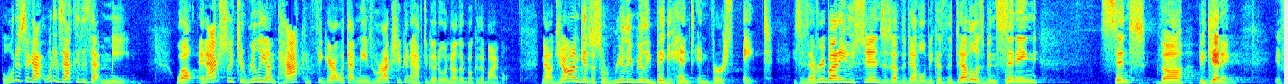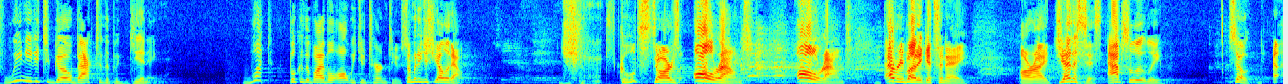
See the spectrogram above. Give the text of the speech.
But what, is it, what exactly does that mean? Well, and actually, to really unpack and figure out what that means, we're actually going to have to go to another book of the Bible. Now, John gives us a really, really big hint in verse 8. He says, Everybody who sins is of the devil because the devil has been sinning since the beginning. If we needed to go back to the beginning, what book of the Bible ought we to turn to? Somebody just yell it out. Gold stars all around. all around. Everybody gets an A. All right, Genesis, absolutely. So, uh,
